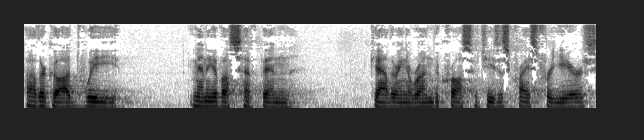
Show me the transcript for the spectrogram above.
Father God, we, many of us have been gathering around the cross of Jesus Christ for years.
